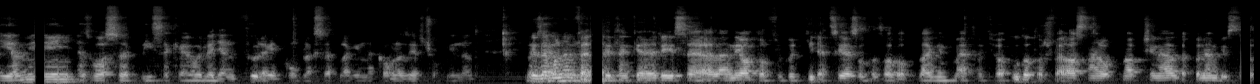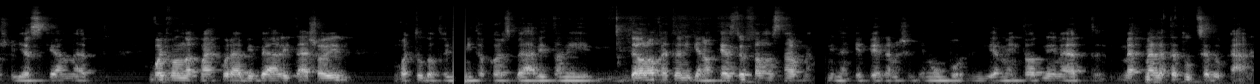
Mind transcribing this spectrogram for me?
élmény, ez valószínűleg része kell, hogy legyen, főleg egy komplex pluginnek, ahol azért sok mindent. Igazából nem feltétlenül kell része lenni, attól függ, hogy kire célzod az adott plugin, mert hogyha a tudatos felhasználóknak csinálod, akkor nem biztos, hogy ez kell, mert vagy vannak már korábbi beállításaid, vagy tudod, hogy mit akarsz beállítani. De alapvetően igen, a kezdő felhasználóknak mindenképp érdemes egy ilyen onboarding élményt adni, mert, mert mellette tudsz edukálni.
